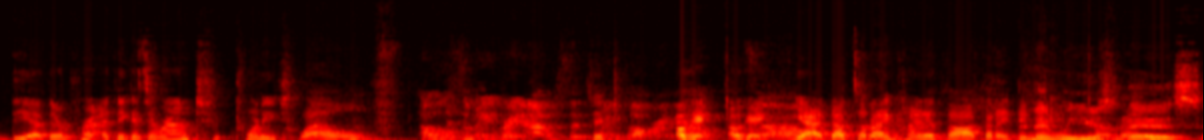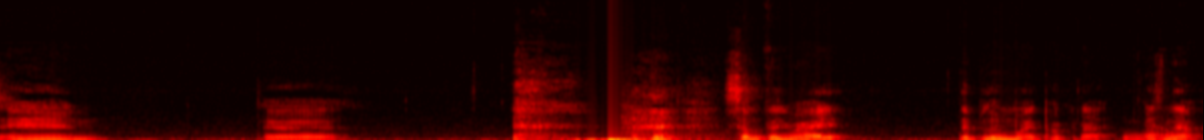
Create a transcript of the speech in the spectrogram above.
the other print. I think it's around t- 2012. Oh, somebody right now just said 2012 right now. Okay, okay, So- yeah, that's what I kind of Okay. thought, but I didn't. and then we use it. this in the something right, the blue and white polka dot. Isn't that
